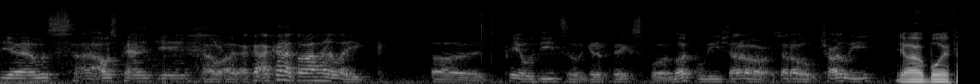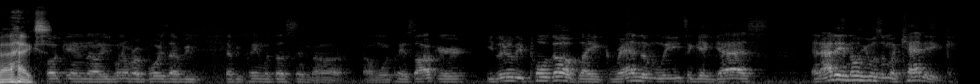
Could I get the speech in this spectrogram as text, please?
yeah, it was. I, was panicking. I, I, I kind of thought I had to like uh pay OD to get it fixed, but luckily, shout out, shout out Charlie. Yo, our boy Fax. Fucking, uh, he's one of our boys that be that be playing with us in uh um, when we play soccer. He literally pulled up like randomly to get gas, and I didn't know he was a mechanic.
